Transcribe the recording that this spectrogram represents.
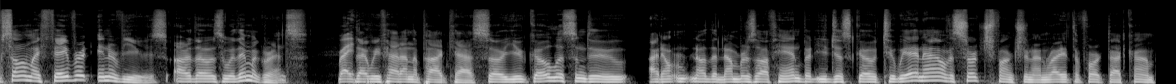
some of my favorite interviews are those with immigrants Right. that we've had on the podcast. So you go listen to, I don't know the numbers offhand, but you just go to, we now have a search function on rightatthefork.com.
